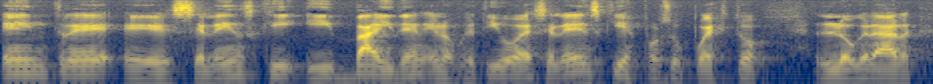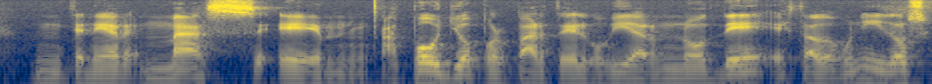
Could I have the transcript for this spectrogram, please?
entre eh, Zelensky y Biden. El objetivo de Zelensky es, por supuesto, lograr tener más em, apoyo por parte del gobierno de Estados Unidos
